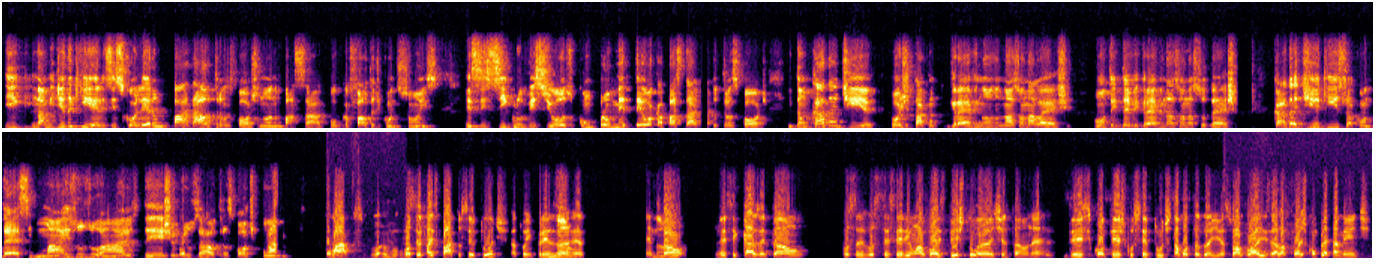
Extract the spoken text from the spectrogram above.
E na medida que eles escolheram parar o transporte no ano passado por falta de condições, esse ciclo vicioso comprometeu a capacidade do transporte. Então, cada dia, hoje está com greve no, na Zona Leste, ontem teve greve na Zona Sudeste. Cada dia que isso acontece, mais usuários deixam de usar o transporte público. Ô Marcos, você faz parte do CETUT? A tua empresa Não. é. Então, Não. nesse caso, então, você, você seria uma voz textuante, então, né? Desse contexto que o Setut está botando aí. A sua voz, ela foge completamente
